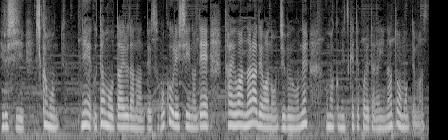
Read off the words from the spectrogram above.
いるししかもね歌も歌えるだなんてすごく嬉しいので台湾ならではの自分をねうまく見つけてこれたらいいなと思ってます。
